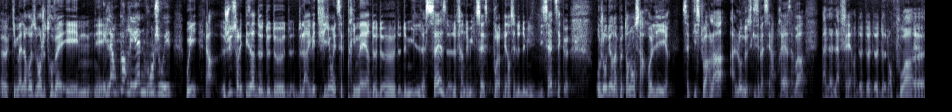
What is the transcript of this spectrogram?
euh, qui malheureusement, je trouve, est, Et là encore, les haines vont jouer. Oui, alors juste sur l'épisode de, de, de, l'arrivée de Fillon et de cette primaire de, 2016, de, fin 2016 pour la présidentielle de 2017, c'est que aujourd'hui, on a un peu tendance à relire cette histoire-là à l'aune de ce qui s'est passé après, à savoir bah, l'affaire de, l'emploi euh,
